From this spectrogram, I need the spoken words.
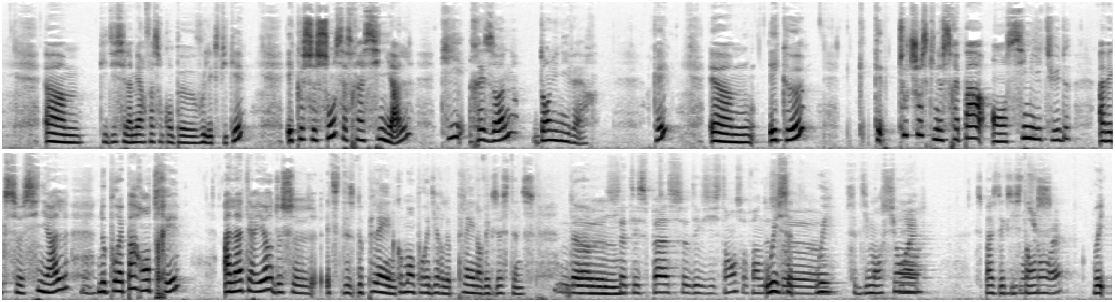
euh, qui dit c'est la meilleure façon qu'on peut vous l'expliquer, et que ce son, ça serait un signal qui résonne dans l'univers. ok? Euh, et que, que toute chose qui ne serait pas en similitude avec ce signal ne pourrait pas rentrer à l'intérieur de ce it's the, the plane, comment on pourrait dire le plane of existence? De de- cet espace d'existence, enfin de oui, ce... cette, oui, cette dimension, Ouais. espace d'existence. ouais. Oui.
